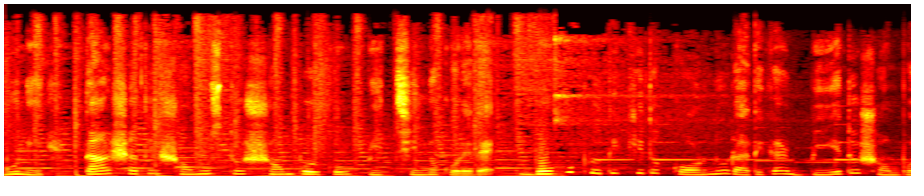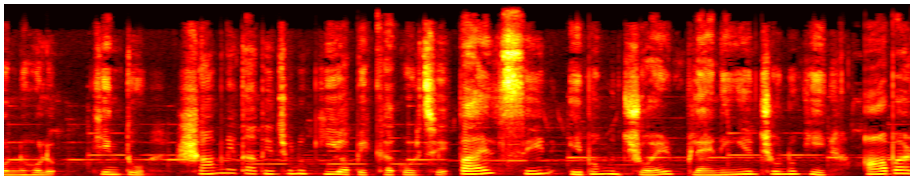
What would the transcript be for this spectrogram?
মুনি তার সাথে সমস্ত সম্পর্ক বিচ্ছিন্ন করে দেয়। বহু প্রতীক্ষিত কর্ণ রাধিকার বিয়ে তো সম্পন্ন হলো, কিন্তু সামনে তাদের জন্য কি অপেক্ষা করছে? পায়েল সেন এবং জয়ের প্ল্যানিং এর জন্য কি আবার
